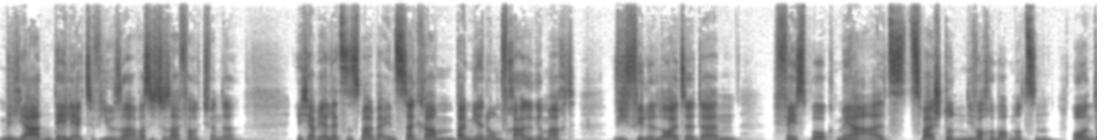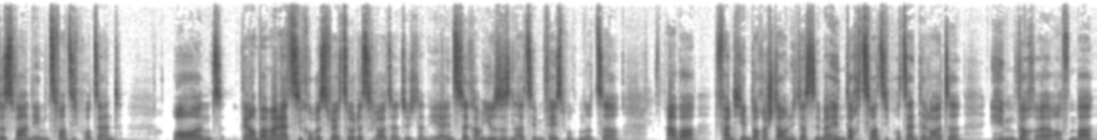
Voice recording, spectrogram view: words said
Milliarden Daily Active User, was ich total verrückt finde. Ich habe ja letztens mal bei Instagram bei mir eine Umfrage gemacht, wie viele Leute denn Facebook mehr als zwei Stunden die Woche überhaupt nutzen. Und das waren eben 20 Prozent. Und genau bei meiner Zielgruppe ist es vielleicht so, dass die Leute natürlich dann eher Instagram-User sind als eben Facebook-Nutzer. Aber fand ich eben doch erstaunlich, dass immerhin doch 20 Prozent der Leute eben doch äh, offenbar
